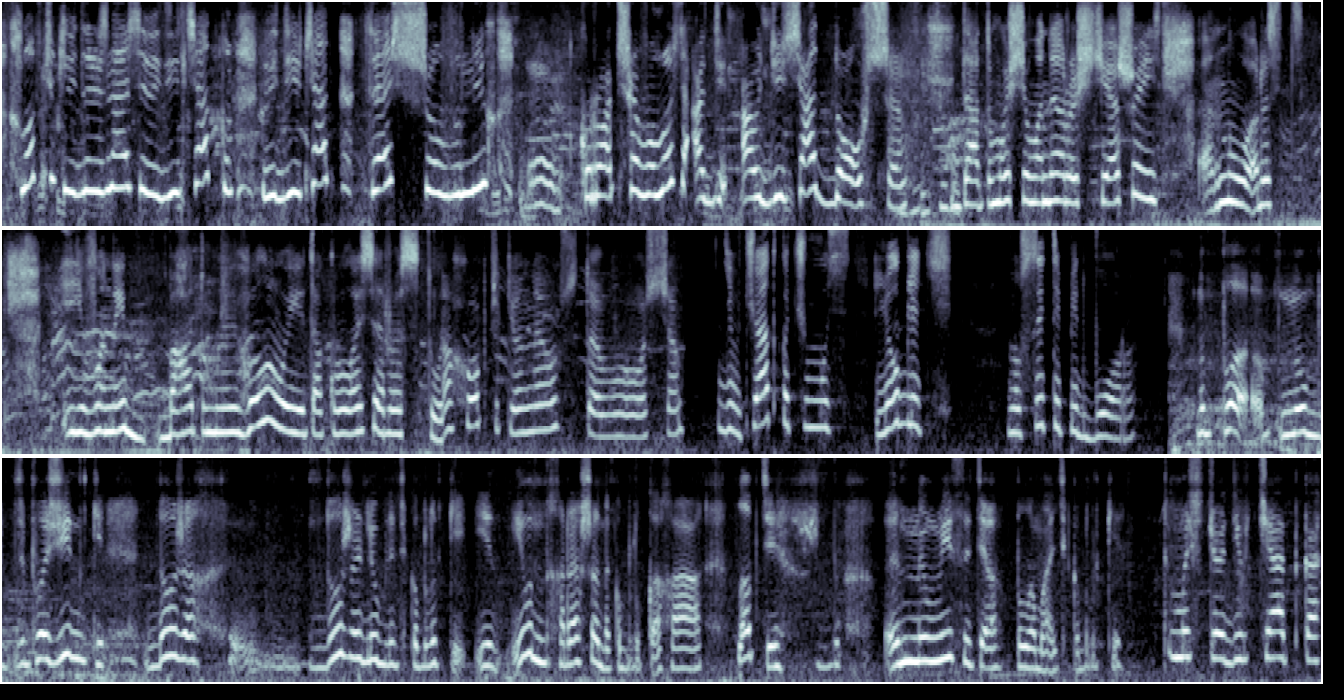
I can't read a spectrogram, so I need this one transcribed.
Хлопчики відрізняються від дівчатку, від дівчат те, що в них коротше волосся, а, ді- а у дівчат довше. Да, тому що вони розчешують, е, ну, роз... і вони багато миють голову і так волосся ростуть. А хлопчики не росте волосся. Дівчатка чомусь люблять носити підбори. Ну, по, ну, по жінки дуже, дуже люблять каблуки. І, і вони хорошо на каблуках, а хлопці не вмісять поламати каблуки. Тому що дівчатка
